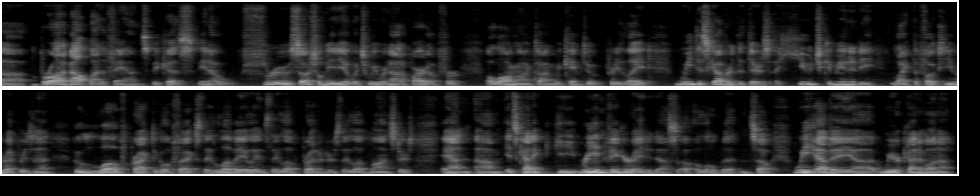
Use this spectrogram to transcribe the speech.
uh, brought about by the fans because you know through social media, which we were not a part of for a long, long time. We came to it pretty late. we discovered that there's a huge community like the folks you represent who love practical effects. They love aliens. They love predators. They love monsters, and um, it's kind of reinvigorated us a, a, little bit. And so we have a uh, we're kind of on a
